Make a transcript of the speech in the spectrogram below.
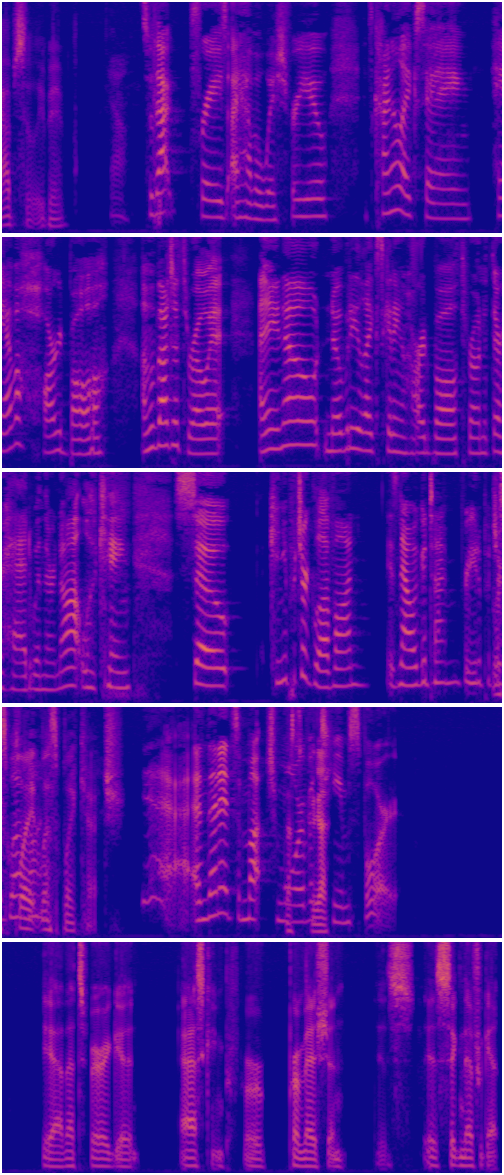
absolutely, babe. Yeah. So that phrase, I have a wish for you, it's kind of like saying, Hey, I have a hard ball. I'm about to throw it. And I know nobody likes getting a hard ball thrown at their head when they're not looking. So can you put your glove on? Is now a good time for you to put Let's your glove play. on? Let's play catch. yeah. And then it's much more That's- of a yeah. team sport. Yeah, that's very good. Asking for permission is is significant.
